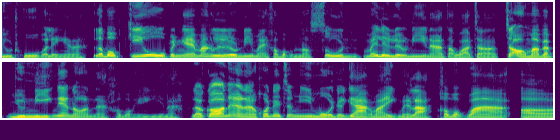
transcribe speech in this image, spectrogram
YouTube อะไรเงี้ยนะ ระบบกิลด์เป็นไงบ้างเร็วๆนี้ไหมเขาบอก not soon ไม่เร็วๆนี้นะ แต่ว่าจะจะออกมาแบบยูนิคแน่นอนนะเขาบอกอย่างนี้นะ แล้วก็ในอนาคตเนี่ยจะมีโหมดยากๆมาอีกไหมล่ะเขาบอกว่าเออ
